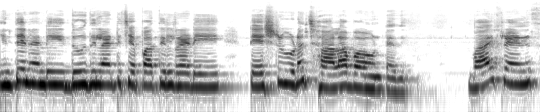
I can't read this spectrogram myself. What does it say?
ఇంతేనండి దూది లాంటి చపాతీలు రెడీ. టేస్ట్ కూడా చాలా బాగుంటుంది. Bye friends.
